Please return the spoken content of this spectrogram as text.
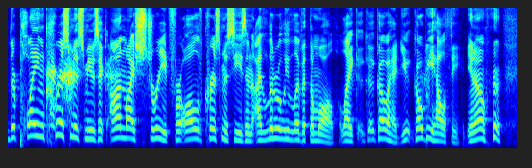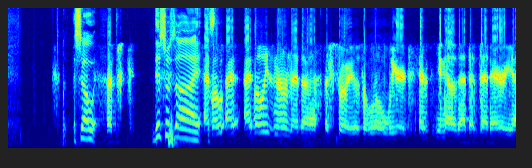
They're playing Christmas music on my street for all of Christmas season. I literally live at the mall. Like, go ahead, you go be healthy. You know. so That's, this was uh I've I've always known that uh, the story was a little weird, and you know that that area.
